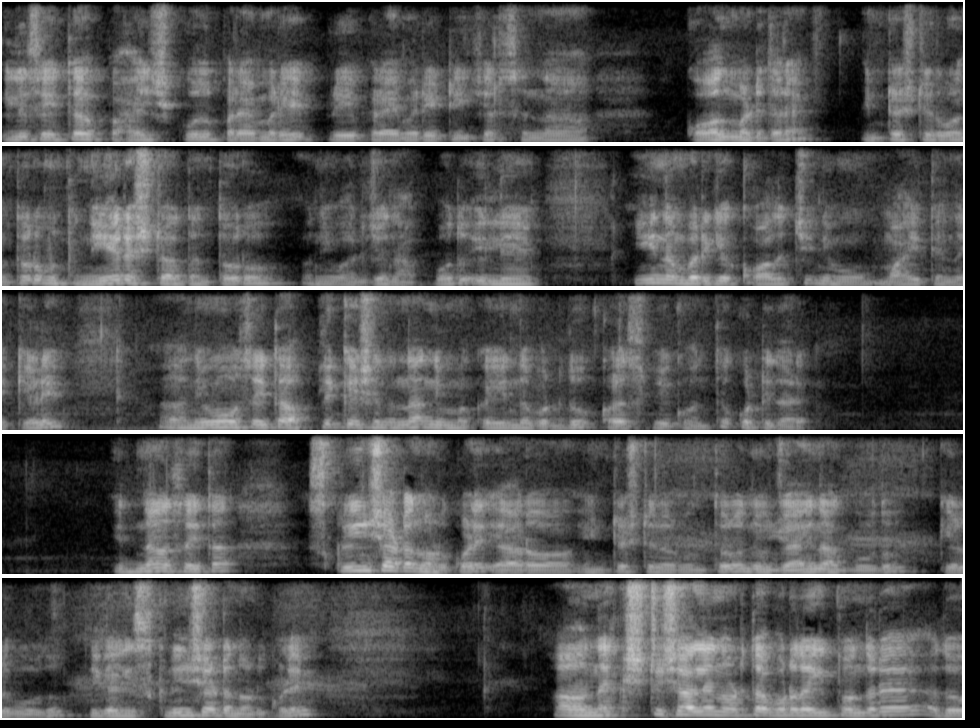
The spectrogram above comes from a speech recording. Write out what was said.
ಇಲ್ಲಿ ಸಹಿತ high school primary pre primary ಟೀಚರ್ಸನ್ನು ಕಾಲ್ ಮಾಡಿದ್ದಾರೆ. ಇಂಟ್ರೆಸ್ಟ್ ಇರುವಂಥವ್ರು ಮತ್ತು ನಿಯರೆಸ್ಟ್ ಆದಂಥವ್ರು ನೀವು ಅರ್ಜಿನ ಹಾಕ್ಬೋದು. ಇಲ್ಲಿ ಈ ನಂಬರಿಗೆ ಕಾಲ್ ಹಚ್ಚಿ ನೀವು ಮಾಹಿತಿಯನ್ನು ಕೇಳಿ ನೀವು ಸಹಿತ ಅಪ್ಲಿಕೇಶನನ್ನು ನಿಮ್ಮ ಕೈಯಿಂದ ಬರೆದು ಕಳಿಸ್ಬೇಕು ಅಂತ ಕೊಟ್ಟಿದ್ದಾರೆ. ಇದನ್ನ ಸಹಿತ ಸ್ಕ್ರೀನ್ಶಾಟನ್ನು ನೋಡ್ಕೊಳ್ಳಿ. ಯಾರೋ ಇಂಟ್ರೆಸ್ಟ್ ಇರೋವಂಥವ್ರು ನೀವು ಜಾಯ್ನ್ ಆಗ್ಬೋದು, ಕೇಳ್ಬೋದು. ಹೀಗಾಗಿ ಸ್ಕ್ರೀನ್ಶಾಟನ್ನು ನೋಡ್ಕೊಳ್ಳಿ. ನೆಕ್ಸ್ಟ್ ಶಾಲೆ ನೋಡ್ತಾ ಬರೋದಾಗಿತ್ತು ಅಂದರೆ ಅದು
